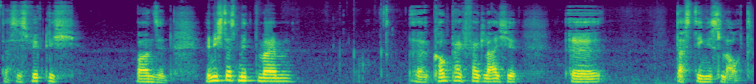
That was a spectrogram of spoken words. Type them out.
Das ist wirklich Wahnsinn. Wenn ich das mit meinem äh, Compact vergleiche, äh, das Ding ist laut.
